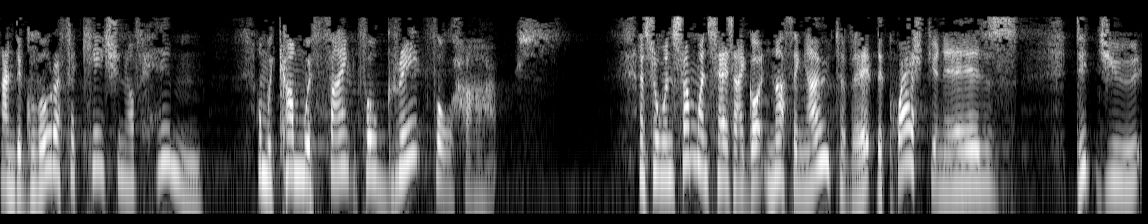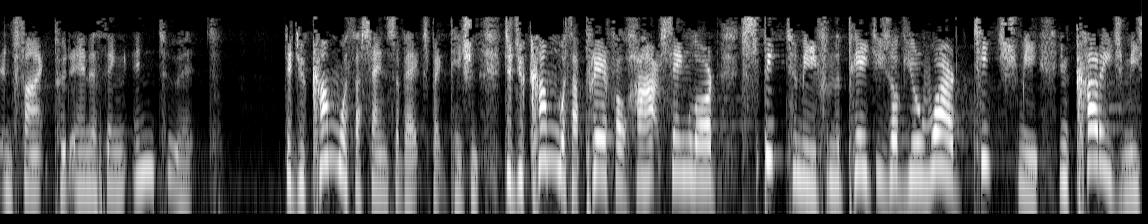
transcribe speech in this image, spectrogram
and the glorification of Him. And we come with thankful, grateful hearts. And so when someone says, I got nothing out of it, the question is, did you in fact put anything into it? Did you come with a sense of expectation? Did you come with a prayerful heart saying, Lord, speak to me from the pages of your word. Teach me, encourage me,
